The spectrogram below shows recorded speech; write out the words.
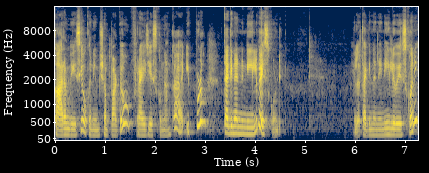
కారం వేసి ఒక నిమిషం పాటు ఫ్రై చేసుకున్నాక ఇప్పుడు తగినన్ని నీళ్ళు వేసుకోండి. ఇలా తగినన్ని నీళ్ళు వేసుకొని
